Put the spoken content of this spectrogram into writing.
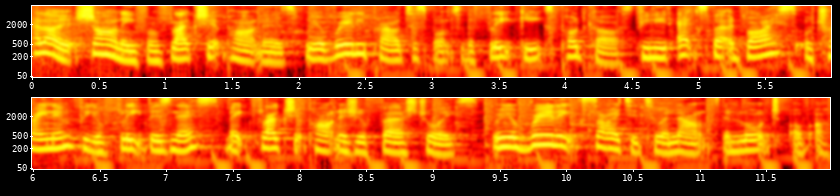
Hello, it's Shani from Flagship Partners. We are really proud to sponsor the Fleet Geeks podcast. If you need expert advice or training for your fleet business, make Flagship Partners your first choice. We are really excited to announce the launch of our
